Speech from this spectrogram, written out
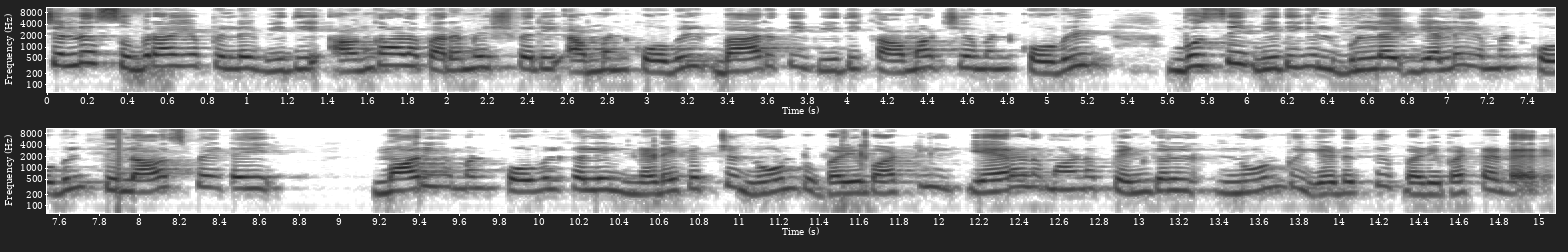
சின்ன சுப்ராய பிள்ளை வீதி அங்காள பரமேஸ்வரி அம்மன் கோவில் பாரதி வீதி காமாட்சியம்மன் கோவில் புசி வீதியில் உள்ள எல்லையம்மன் கோவில் திலாஸ்பேட்டை மாரியம்மன் கோவில்களில் நடைபெற்ற நோன்பு வழிபாட்டில் ஏராளமான பெண்கள் நோன்பு எடுத்து வழிபட்டனர்.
